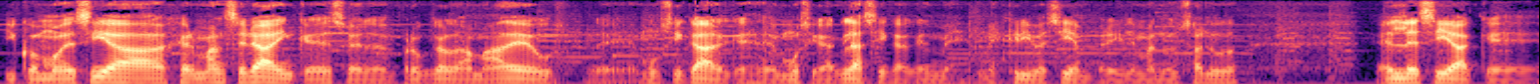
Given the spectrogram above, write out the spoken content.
y como decía Germán Serain, que es el productor de Amadeus, de musical, que es de música clásica, que él me, me escribe siempre y le mando un saludo, él decía que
